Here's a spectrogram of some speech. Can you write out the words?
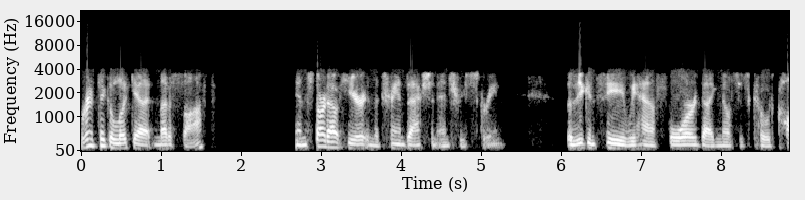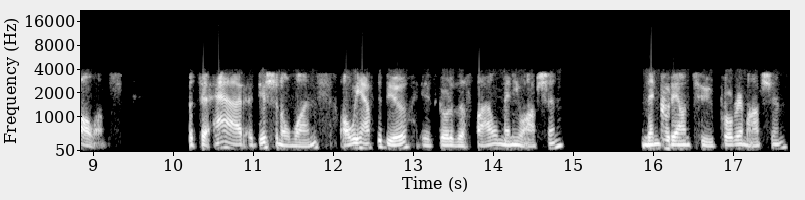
We're going to take a look at Medisoft and start out here in the transaction entry screen. As you can see, we have four diagnosis code columns. But to add additional ones, all we have to do is go to the File menu option, and then go down to Program Options,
